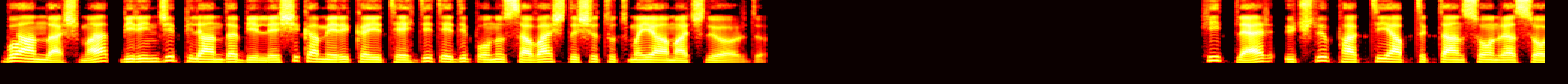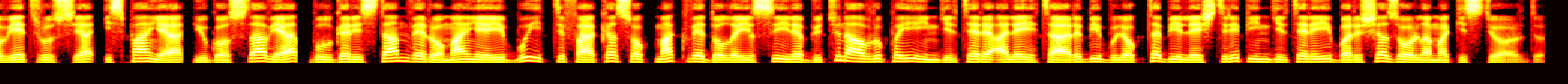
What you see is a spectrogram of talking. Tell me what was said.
Bu anlaşma, birinci planda Birleşik Amerika'yı tehdit edip onu savaş dışı tutmayı amaçlıyordu. Hitler, üçlü paktı yaptıktan sonra Sovyet Rusya, İspanya, Yugoslavya, Bulgaristan ve Romanya'yı bu ittifaka sokmak ve dolayısıyla bütün Avrupa'yı İngiltere aleyhtarı bir blokta birleştirip İngiltere'yi barışa zorlamak istiyordu.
